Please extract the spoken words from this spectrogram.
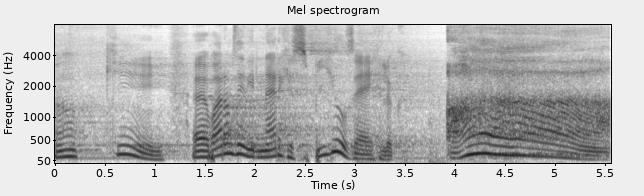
Oké. Eh, waarom zijn hier nergens spiegels eigenlijk? Ah.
